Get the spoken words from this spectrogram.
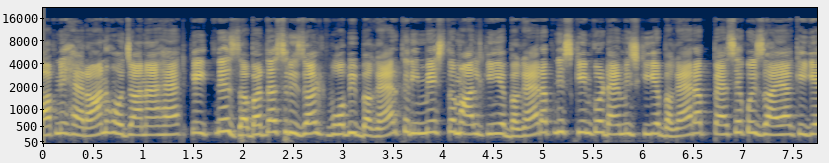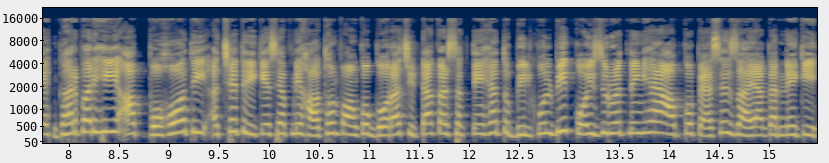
आपने हैरान हो जाना है कि इतने ज़बरदस्त रिज़ल्ट वो भी बगैर क्रीमें इस्तेमाल किए, बगैर अपनी स्किन को डैमेज किए, बगैर अब पैसे कोई जाया किए, घर पर ही आप बहुत ही अच्छे तरीके से अपने हाथों पाँव को गोरा चिट्टा कर सकते हैं तो बिल्कुल भी कोई ज़रूरत नहीं है आपको पैसे जाया करने की।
